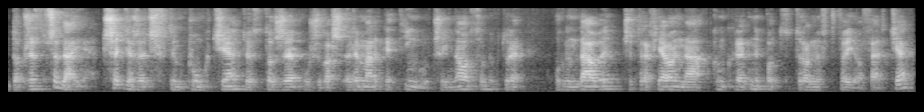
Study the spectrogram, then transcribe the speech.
dobrze sprzedaje. Trzecia rzecz w tym punkcie to jest to, że używasz remarketingu, czyli na osoby, które oglądały czy trafiały na konkretne podstrony w Twojej ofercie,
